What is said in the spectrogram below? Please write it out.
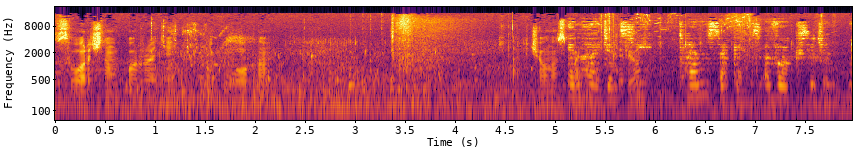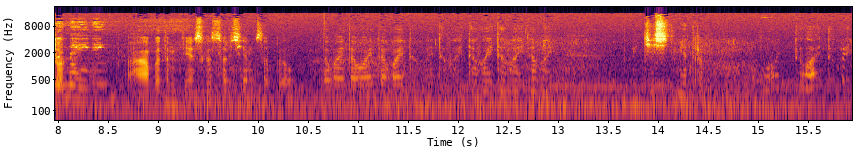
сварочном аппарате. Неплохо. Так, что у нас по Emergency. 10 seconds of oxygen Да. А об этом я совсем забыл. Давай, давай, давай, давай, давай, давай, давай, давай. 10 метров. Давай, давай, давай.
